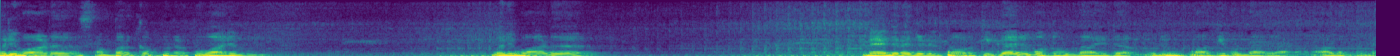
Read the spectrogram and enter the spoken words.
ഒരുപാട് സമ്പർക്കം പുലർത്തുവാനും ഒരുപാട് മേഖലകളിൽ പ്രവർത്തിക്കാനും ഒന്നും ഉണ്ടായില്ല. ഒരു ഭാഗ്യമുണ്ടായ ആളൊന്നുമില്ല.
